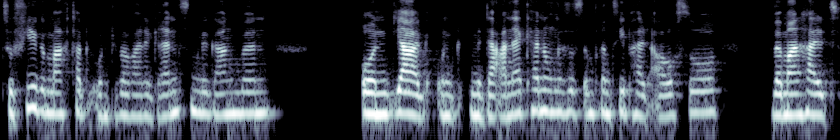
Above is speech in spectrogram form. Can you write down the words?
zu viel gemacht habe und über meine Grenzen gegangen bin. Und ja, und mit der Anerkennung ist es im Prinzip halt auch so, wenn man halt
